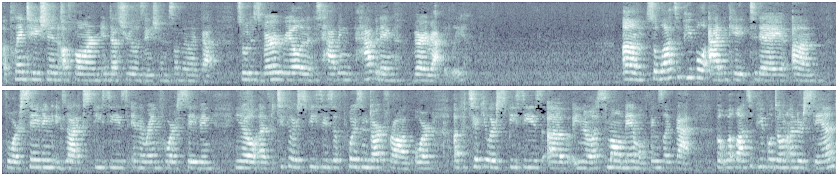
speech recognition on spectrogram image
a plantation, a farm, industrialization, something like that. So it is very real and it is happen happening very rapidly. Um, so lots of people advocate today um, for saving exotic species in the rainforest, saving you know, a particular species of poison dart frog or a particular species of, you know, a small mammal, things like that. But what lots of people don't understand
